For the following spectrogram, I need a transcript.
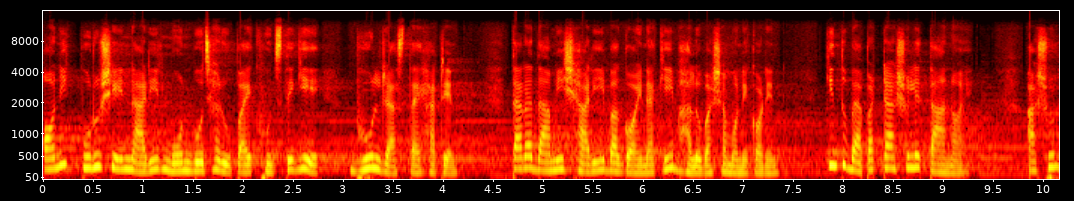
অনেক পুরুষে নারীর মন বোঝার উপায় খুঁজতে গিয়ে ভুল রাস্তায় হাঁটেন। তারা দামি শাড়ি বা গয়নাকেই ভালোবাসা মনে করেন। কিন্তু ব্যাপারটা আসলে তা নয়। আসুন,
